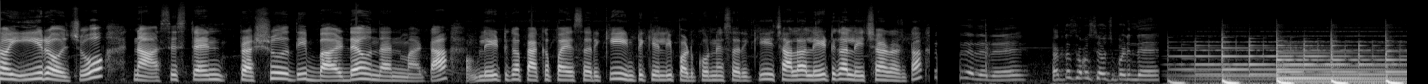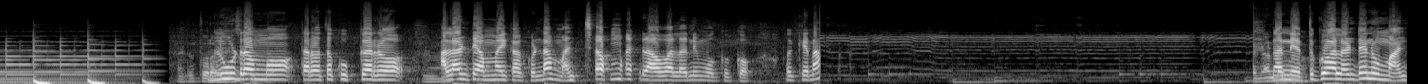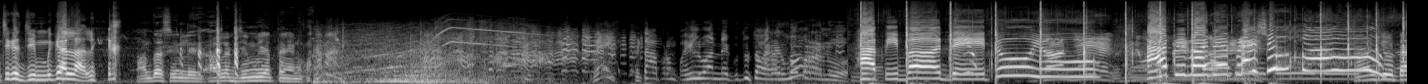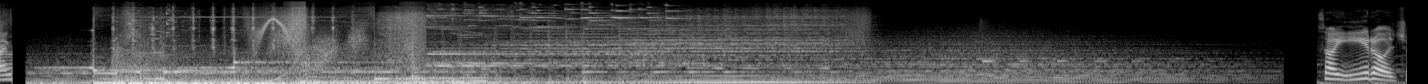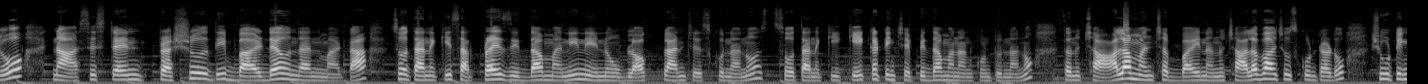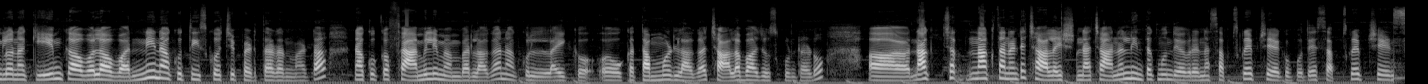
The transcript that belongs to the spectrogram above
So ఈరోజు నా assistant ప్రసూది birthday ఉందన్నమాట. లేట్గా ప్యాకప్ అయ్యేసరికి ఇంటికి వెళ్ళి పడుకునేసరికి చాలా లేట్గా లేచాడంట. పెద్ద సమస్య వచ్చి పడిందే. బ్లూ డ్రమ్ తర్వాత కుక్కర్ అలాంటి అమ్మాయి కాకుండా మంచి అమ్మాయి రావాలని మొక్కుకో. ఓకేనా? నన్ను ఎత్తుకోవాలంటే నువ్వు మంచిగా జిమ్కి వెళ్ళాలి. అంతా సీన్ లేదు. ఆల్రెడీ జిమ్ చేస్తా నేను. Happy birthday to you happy birthday Prashu thank you thank so ఈరోజు నా అసిస్టెంట్ ప్రసూది బర్త్డే ఉందన్నమాట. సో తనకి సర్ప్రైజ్ ఇద్దామని నేను బ్లాగ్ ప్లాన్ చేసుకున్నాను. సో తనకి కేక్ కటింగ్ చెప్పిద్దామని అనుకుంటున్నాను. తను చాలా మంచి అబ్బాయి నన్ను చాలా బాగా చూసుకుంటాడు. షూటింగ్లో నాకు ఏం కావాలో అవన్నీ నాకు తీసుకొచ్చి పెడతాడనమాట నాకు ఒక ఫ్యామిలీ మెంబర్ లాగా నాకు లైక్ ఒక తమ్ముడు లాగా చాలా బాగా చూసుకుంటాడు. నాకు నాకు తనంటే చాలా ఇష్టం. నా ఛానల్ని ఇంతకుముందు ఎవరైనా సబ్స్క్రైబ్ చేయకపోతే సబ్స్క్రైబ్ చేయండి.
